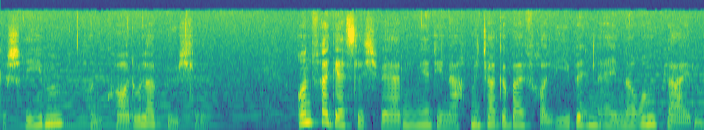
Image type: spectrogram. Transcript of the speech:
geschrieben von Cordula Büchel. Unvergesslich werden mir die Nachmittage bei Frau Liebe in Erinnerung bleiben.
